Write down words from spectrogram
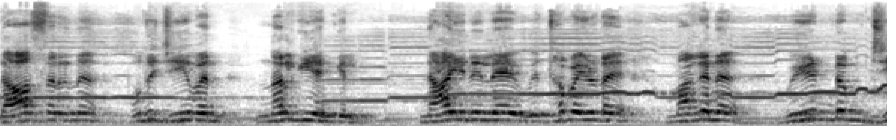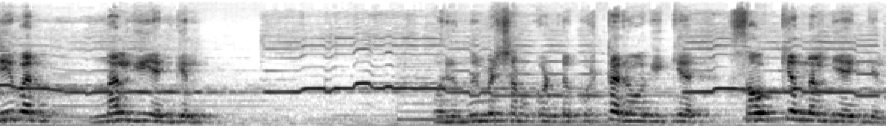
ലാസറിന് പുതുജീവൻ നൽകിയെങ്കിൽ നായിനിലെ വിധവയുടെ മകന് വീണ്ടും ജീവൻ നൽകിയെങ്കിൽ ഒരു നിമിഷം കൊണ്ട് കുഷ്ഠരോഗിക്ക് സൗഖ്യം നൽകിയെങ്കിൽ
